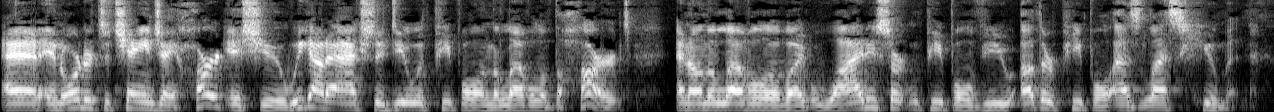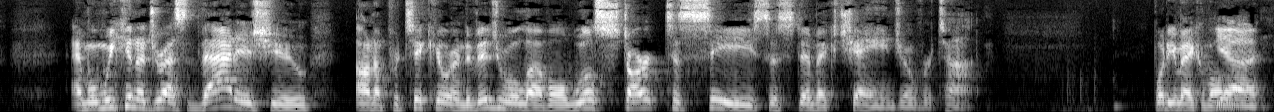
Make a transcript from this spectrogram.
And in order to change a heart issue, we got to actually deal with people on the level of the heart and on the level of like, why do certain people view other people as less human? And when we can address that issue on a particular individual level, we'll start to see systemic change over time. What do you make of all yeah. that?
